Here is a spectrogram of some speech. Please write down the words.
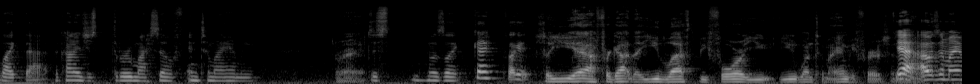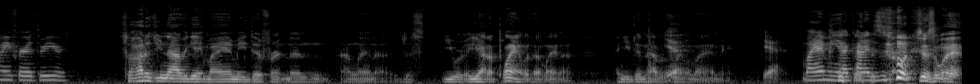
like that. I kind of just threw myself into Miami. Right. Just was like, okay, fuck it. So yeah, I forgot that you left before you you went to Miami first. Yeah, then- I was in Miami for three years. So how did you navigate Miami different than Atlanta? Just you were you had a plan with Atlanta, and you didn't have a Yeah. plan with Miami. Yeah, Miami. I kind of just Just went.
